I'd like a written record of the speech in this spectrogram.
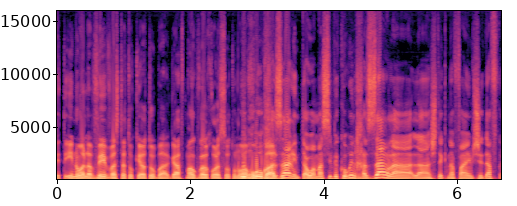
את אינו על אביב, ואז אתה תוקע אותו באגף, מה הוא כבר יכול לעשות? הוא נורא הוא, הוא מוגבל. חזר עם טאוואמאסי וקורין, חזר לשתי כנפיים, שדווקא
